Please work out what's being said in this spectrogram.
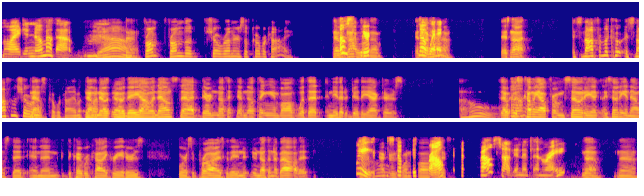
well, I didn't know about that. Mm. Yeah. Yeah. From from the showrunners of Cobra Kai. No, Oh, it's not from serious? them. It's No not from way. them. It's not. It's not from the co- it's not from the showrunners No. of Cobra Kai. Am, am No, I no, no. They um, announced that they're nothing. They have nothing involved with it, and neither do the actors. Oh. So it was coming out from Sony. Like Sony announced it, and then the Cobra Kai creators were surprised because they knew, knew nothing about it. Wait, so weren't is Ralph? Ralph's not in it then, right? No, no.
